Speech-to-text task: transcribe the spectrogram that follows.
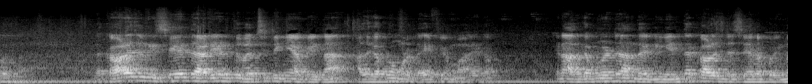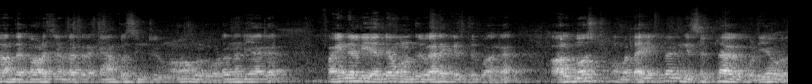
போதும். இந்த காலேஜில் நீங்கள் சேர்ந்து அடியெடுத்து வச்சுட்டீங்க அப்படின்னா அதுக்கப்புறம் உங்களோட லைஃபே மாறிடும். ஏன்னா அதுக்கப்புறமேட்டு அந்த நீங்கள் எந்த காலேஜில் சேர போறீங்களோ அந்த காலேஜில் நடக்கிற கேம்பஸ் இன்டர்வியூ உங்களுக்கு உடனடியாக ஃபைனல் இயர்லேயே உங்களை வந்து வேலைக்கு எடுத்துருப்பாங்க. ஆல்மோஸ்ட் உங்கள் லைஃப்பில் நீங்கள் செட்டில் ஆகக்கூடிய ஒரு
